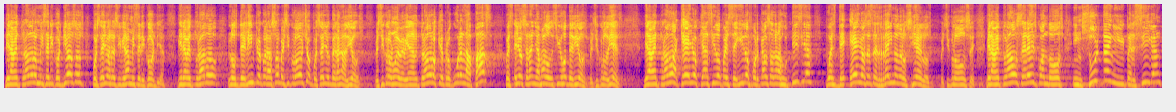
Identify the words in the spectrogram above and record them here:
bienaventurados los misericordiosos, pues ellos recibirán misericordia. Bienaventurados los de limpio corazón, versículo 8, pues ellos verán a Dios. Versículo 9, bienaventurados los que procuran la paz, pues ellos serán llamados hijos de Dios. Versículo 10, Bienaventurados aquellos que han sido perseguidos por causa de la justicia, pues de ellos es el reino de los cielos. Versículo 11. Bienaventurados seréis cuando os insulten y persigan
